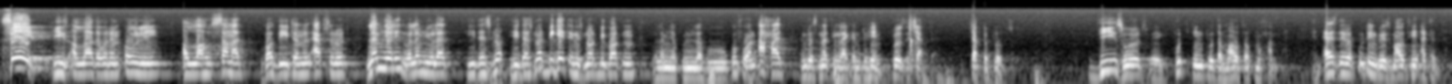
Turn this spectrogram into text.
Say, He is Allah the one and only, Allahu Samad, God the Eternal Absolute, Lam Yalid wa Lam Yulad. He does not, he does not beget and is not begotten. Wa Lam yakun lahu kufuwan ahad. And there's nothing like unto him. Close the chapter. Chapter closed. These words were put into the mouth of Muhammad. And as they were put into his mouth, he uttered them.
